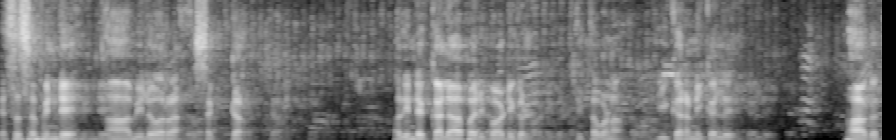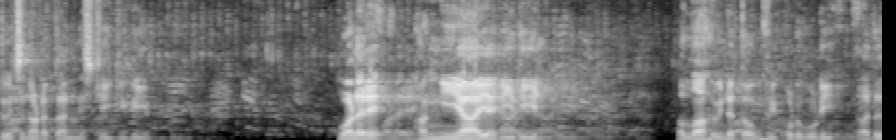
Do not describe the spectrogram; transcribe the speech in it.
എസ് എസ് എഫിന്റെ ആവിലോറ സെക്ടർ അതിന്റെ കലാപരിപാടികൾ ഇത്തവണ ഈ കരണിക്കല്ല് ഭാഗത്ത് വെച്ച് നടത്താൻ നിശ്ചയിക്കുകയും വളരെ ഭംഗിയായ രീതിയിൽ അള്ളാഹുവിന്റെ തൗഫിക്കോടുകൂടി അത്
